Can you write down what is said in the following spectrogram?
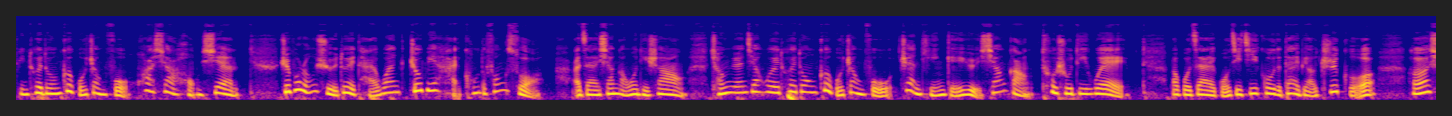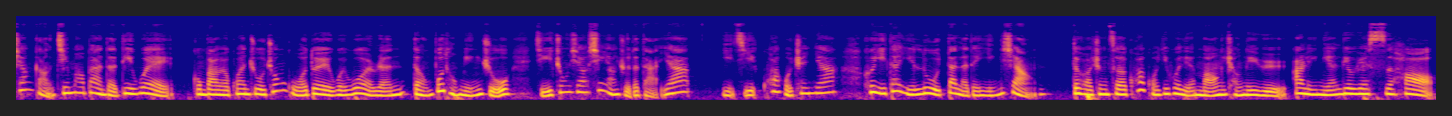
并推动各国政府画下红线，绝不容许对台湾周边海空的封锁。而在香港问题上，成员将会推动各国政府暂停给予香港特殊地位，包括在国际机构的代表资格和香港经贸办的地位。公报要关注中国对维吾尔人等不同民族及宗教信仰者的打压，以及跨国镇压和“一带一路”带来的影响。对华政策跨国议会联盟成立于二零年六月四号，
